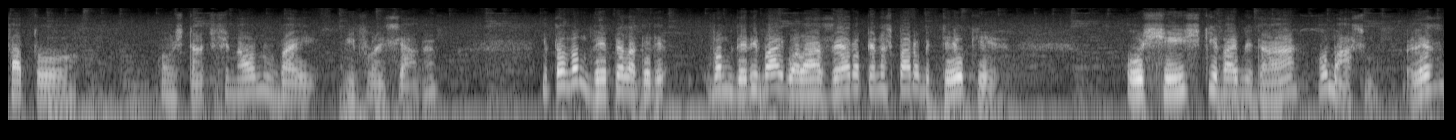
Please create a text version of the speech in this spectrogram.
fator constante final não vai influenciar, né? Então vamos ver pela deri vamos derivar igualar a zero apenas para obter o que? O x que vai me dar o máximo, beleza?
